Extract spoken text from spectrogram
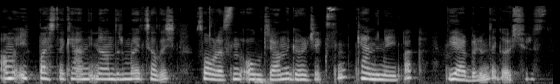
Ama ilk başta kendini inandırmaya çalış. Sonrasında olacağını göreceksin. Kendine iyi bak. Diğer bölümde görüşürüz.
